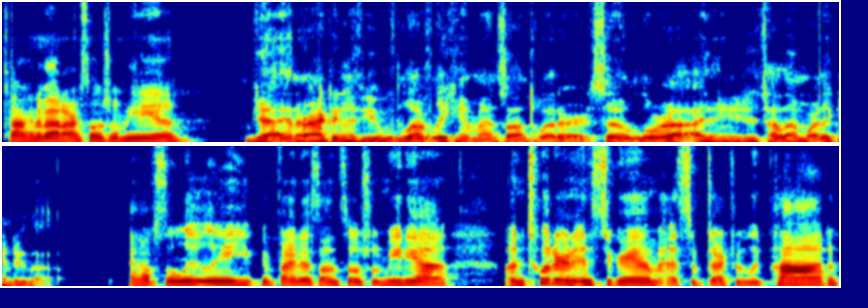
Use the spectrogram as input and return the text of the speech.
Talking about our social media. Yeah, interacting with you lovely humans on Twitter. So, Laura, I need you need to tell them where they can do that. Absolutely. You can find us on social media on Twitter and Instagram at CBJectively Pod.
